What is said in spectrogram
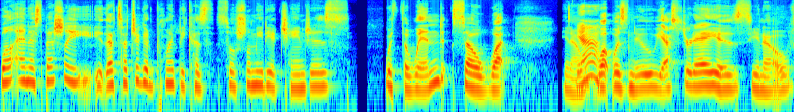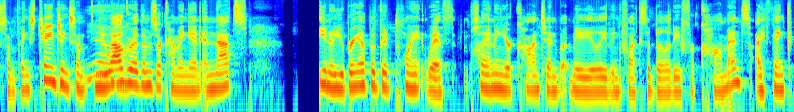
well and especially that's such a good point because social media changes with the wind so what you know yeah. what was new yesterday is you know something's changing some yeah. new algorithms are coming in and that's you know you bring up a good point with planning your content but maybe leaving flexibility for comments i think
